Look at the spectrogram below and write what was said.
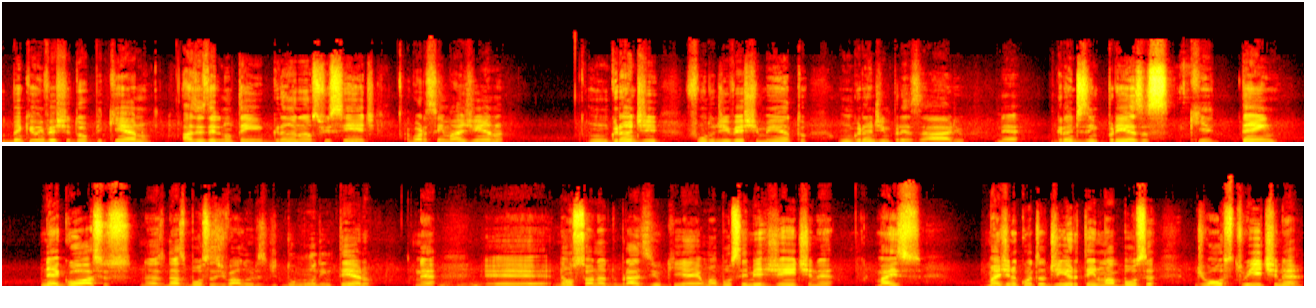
tudo bem que o investidor pequeno, às vezes ele não tem grana o suficiente. Agora você imagina um grande fundo de investimento, um grande empresário, né, grandes empresas que têm negócios nas, nas bolsas de valores de, do mundo inteiro, né? Uhum. É, não só na do Brasil, que é uma bolsa emergente, né? Mas imagina quanto dinheiro tem numa bolsa de Wall Street, né?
